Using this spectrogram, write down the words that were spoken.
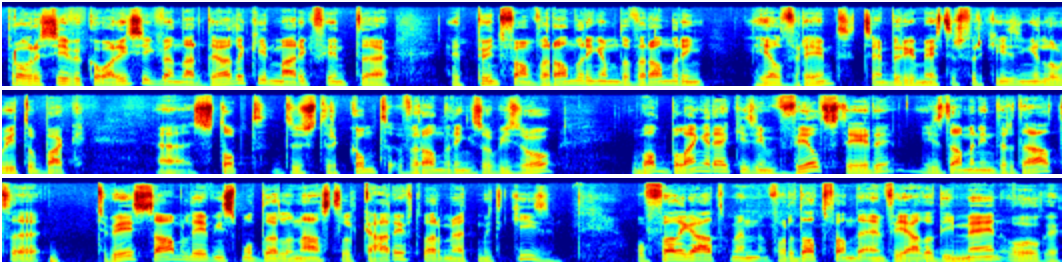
progressieve coalitie. Ik ben daar duidelijk in, maar ik vind eh, het punt van verandering om de verandering heel vreemd. Het zijn burgemeestersverkiezingen. Louis Tobak eh, stopt, dus er komt verandering sowieso. Wat belangrijk is in veel steden, is dat men inderdaad twee samenlevingsmodellen naast elkaar heeft waar men uit moet kiezen. Ofwel gaat men voor dat van de NVA, dat in mijn ogen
